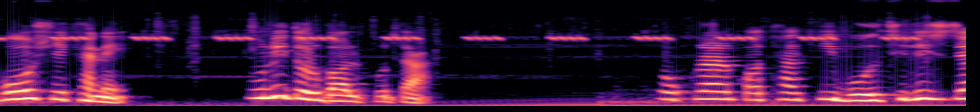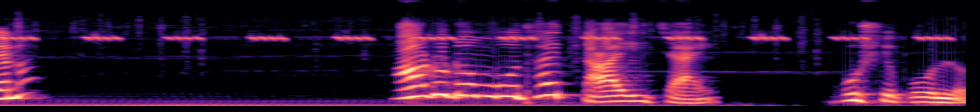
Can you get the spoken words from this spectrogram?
বস এখানে। শুনি তোর গল্পটা। ছোকরার কথা কি বলছিলিস যেন? হাড়ুডম বোধ হয় তাই চায়। বসে পড়ল।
